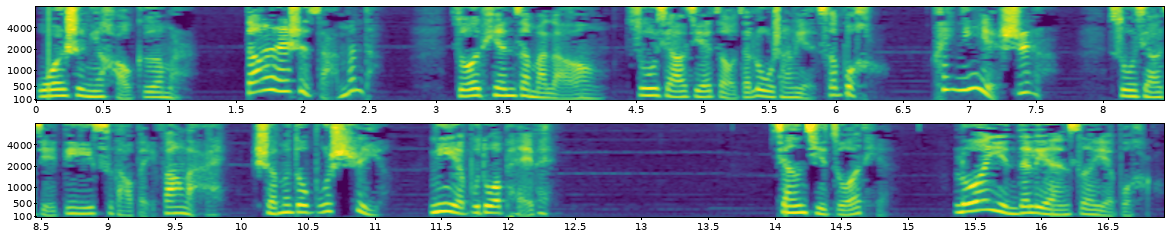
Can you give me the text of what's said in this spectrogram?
我是你好哥们儿。”当然是咱们的。昨天这么冷，苏小姐走在路上脸色不好。嘿，你也是啊。苏小姐第一次到北方来，什么都不适应，你也不多陪陪。想起昨天，罗隐的脸色也不好。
